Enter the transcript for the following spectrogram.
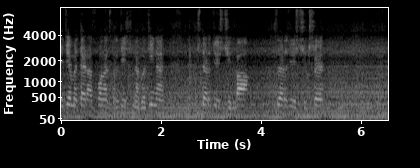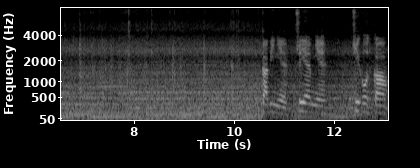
Jedziemy teraz ponad 40 na godzinę. 42, 43. w kabinie przyjemnie, cichutko.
